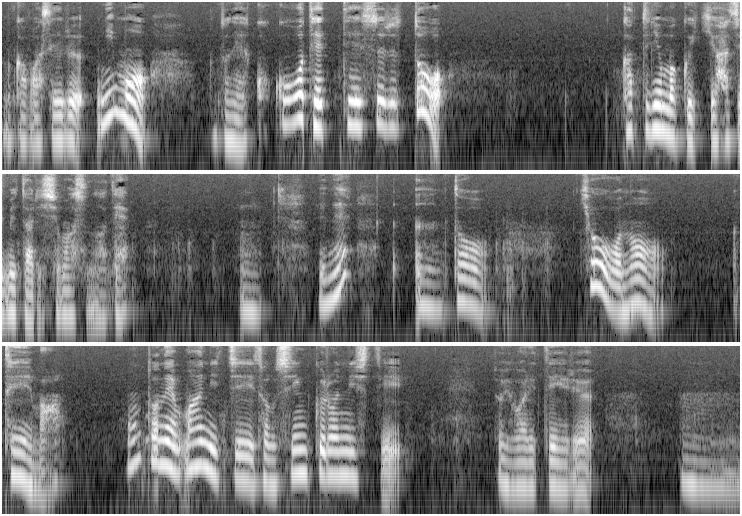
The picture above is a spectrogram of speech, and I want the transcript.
向かわせるにもと、ね、ここを徹底すると勝手にうまくいき始めたりしますので。うん、でね、うんと今日のテーマ本当ね毎日そのシンクロニシティと言われている、うん、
